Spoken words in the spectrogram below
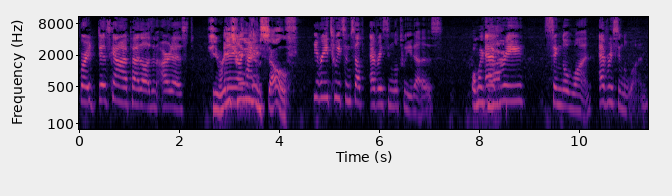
for a discount on a pedal as an artist. He you're like, retweeted himself. He retweets himself every single tweet he does. Oh my god! Every single one. Every single one.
